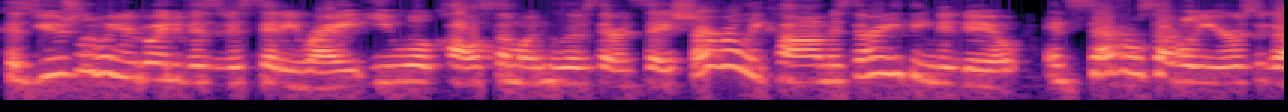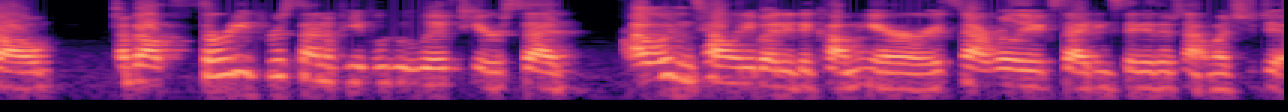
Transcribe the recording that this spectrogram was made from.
Because usually, when you're going to visit a city, right, you will call someone who lives there and say, Should I really come? Is there anything to do? And several, several years ago, about 30% of people who lived here said, I wouldn't tell anybody to come here. It's not really exciting city. There's not much to do.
